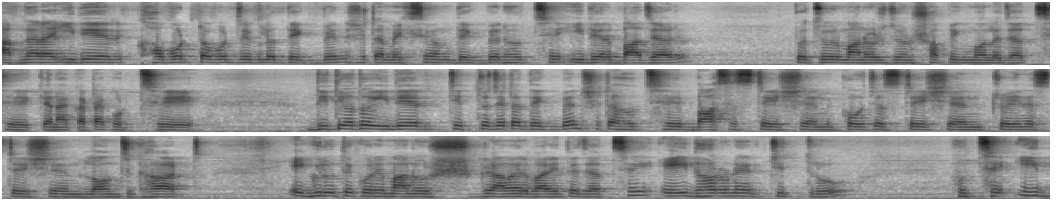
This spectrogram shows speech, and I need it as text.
আপনারা ঈদের খবর টবর যেগুলো দেখবেন, সেটা ম্যাক্সিমাম দেখবেন হচ্ছে ঈদের বাজার, প্রচুর মানুষজন শপিং মলে যাচ্ছে, কেনাকাটা করছে। দ্বিতীয়ত ঈদের চিত্র যেটা দেখবেন, সেটা হচ্ছে bus station coach station train station launch ঘাট এগুলোতে করে মানুষ গ্রামের বাড়িতে যাচ্ছে। এই ধরনের চিত্র হচ্ছে ঈদ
